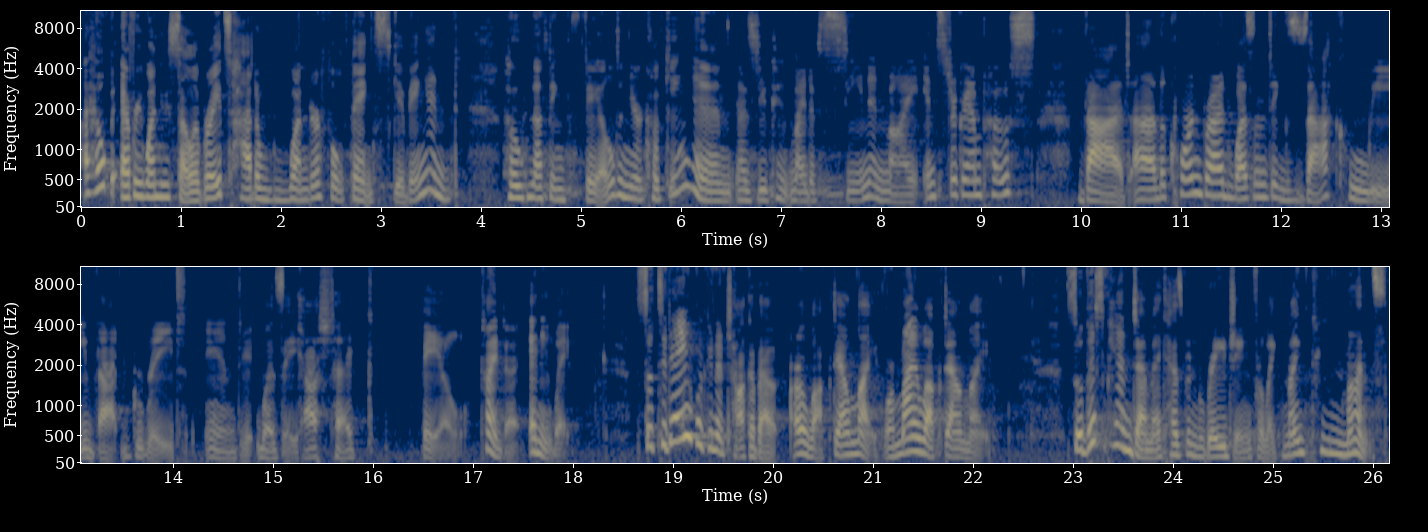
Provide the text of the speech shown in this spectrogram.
I hope everyone who celebrates had a wonderful Thanksgiving and hope nothing failed in your cooking. And as you can, might have seen in my Instagram posts, that uh, the cornbread wasn't exactly that great and it was a hashtag fail, kinda. Anyway. So today we're going to talk about our lockdown life or my lockdown life. So this pandemic has been raging for like 19 months.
